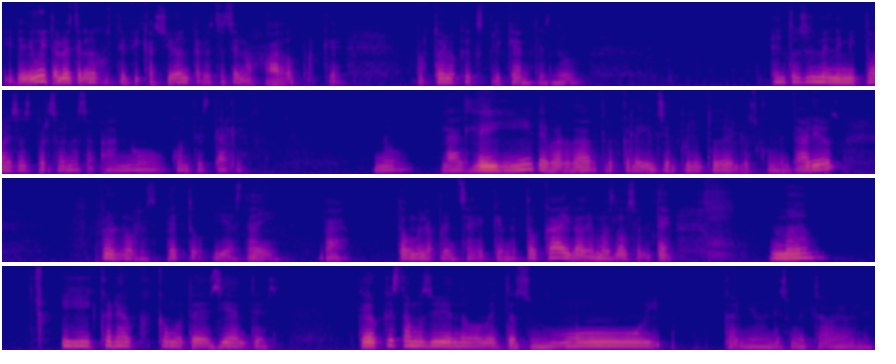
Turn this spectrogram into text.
y te digo, y tal vez tengas justificación, tal vez estés enojado porque, por todo lo que expliqué antes, ¿no? Entonces me limito a esas personas a no contestarles, ¿no? Las leí, de verdad, creo que leí el 100% de los comentarios, pero lo respeto y hasta ahí, va, tomo el aprendizaje que me toca y lo demás lo solté. Y creo que, como te decía antes, creo que estamos viviendo momentos muy cañones, muy cabrones.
